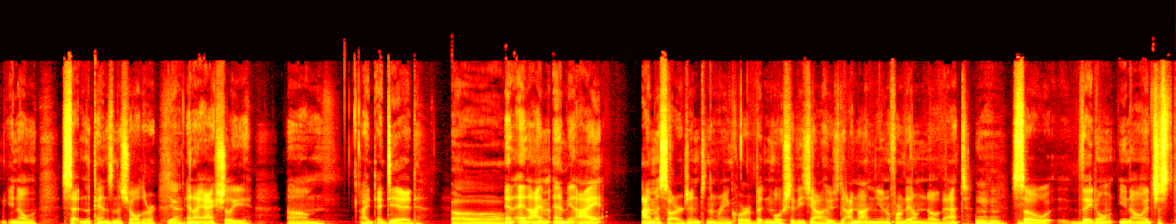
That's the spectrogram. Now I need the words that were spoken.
you know setting the pins in the shoulder, Yeah. and I actually um I, I did, Oh. and and I'm I mean I I'm a sergeant in the Marine Corps, but most of these yahoos I'm not in uniform. They don't know that, mm-hmm. so they don't you know it's just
